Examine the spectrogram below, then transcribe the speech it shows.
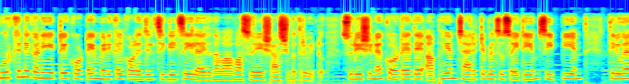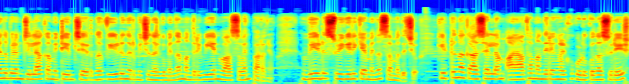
മൂർഖന്റെ കടിയേറ്റ് കോട്ടയം മെഡിക്കൽ കോളേജിൽ ചികിത്സയിലായിരുന്ന വാവ സുരേഷ് ആശുപത്രി വിട്ടു. സുരേഷിന് കോട്ടയത്തെ അഭയം ചാരിറ്റബിൾ സൊസൈറ്റിയും സി പി എം തിരുവനന്തപുരം ജില്ലാ കമ്മിറ്റിയും ചേർന്ന് വീട് നിർമ്മിച്ചു നൽകുമെന്ന് മന്ത്രി വി എൻ വാസവൻ പറഞ്ഞു. വീട് സ്വീകരിക്കാമെന്ന് സമ്മതിച്ചു. കിട്ടുന്ന കാശെല്ലാം അനാഥ മന്ദിരങ്ങൾക്ക് കൊടുക്കുന്ന സുരേഷ്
